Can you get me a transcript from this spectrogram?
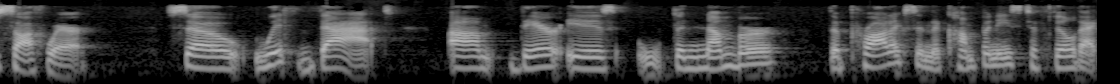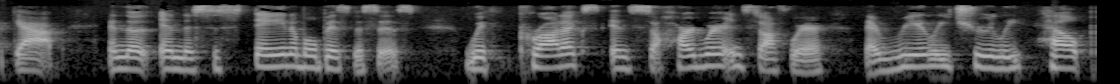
software. So, with that, um, there is the number, the products and the companies to fill that gap, and the and the sustainable businesses with products and so hardware and software that really truly help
